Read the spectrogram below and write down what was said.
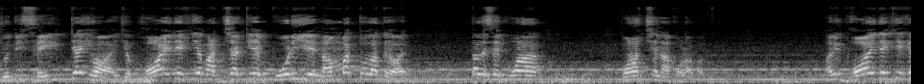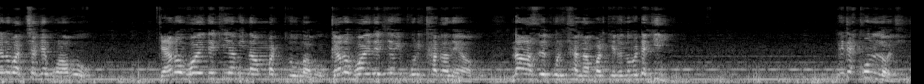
যদি সেইটাই হয় যে ভয় দেখিয়ে বাচ্চাকে পড়িয়ে নাম্বার তোলাতে হয়, তাহলে সে পড়া, পড়াচ্ছে না, পড়াবে। আমি ভয় দেখিয়ে কেন বাচ্চাকে পড়াবো? কেন ভয় দেখিয়ে আমি নাম্বার তোলাবো? কেন ভয় দেখিয়ে আমি পরীক্ষাটা নেওয়া নেওয়াবো? না আসলে পরীক্ষার নাম্বার কেটে নেব, এটা কি? এটা কোন লজিক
